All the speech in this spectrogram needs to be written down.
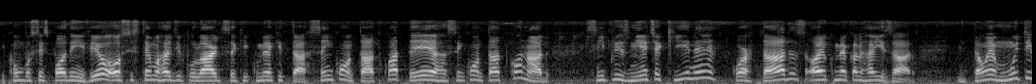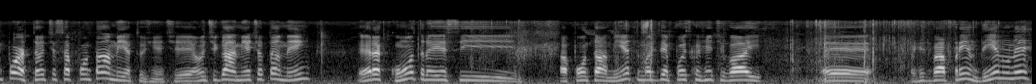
E como vocês podem ver, ó, o sistema radicular disso aqui como é que tá. Sem contato com a terra, sem contato com nada. Simplesmente aqui, né, cortadas, olha como é que elas enraizaram. Então é muito importante esse apontamento, gente. É, antigamente eu também era contra esse apontamento, mas depois que a gente vai é, a gente vai aprendendo, né?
